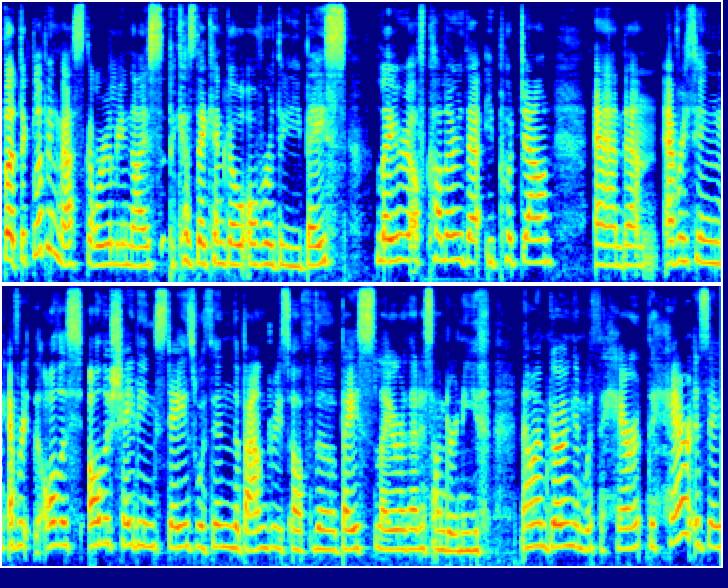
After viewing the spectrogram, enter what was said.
But the clipping masks are really nice because they can go over the base layer of color that you put down and then everything every all this all the shading stays within the boundaries of the base layer that is underneath. Now I'm going in with the hair. The hair is a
